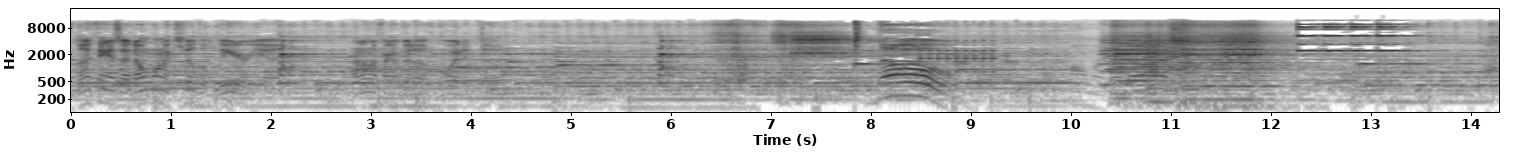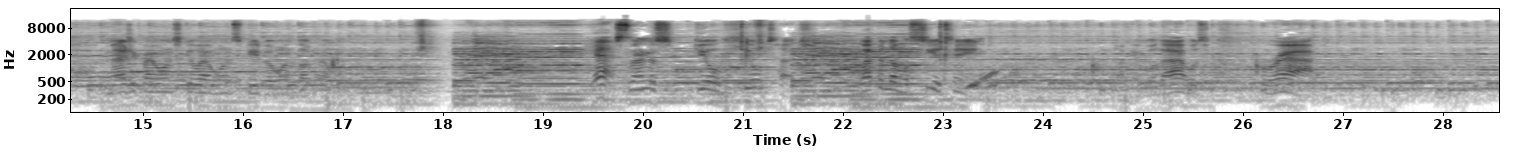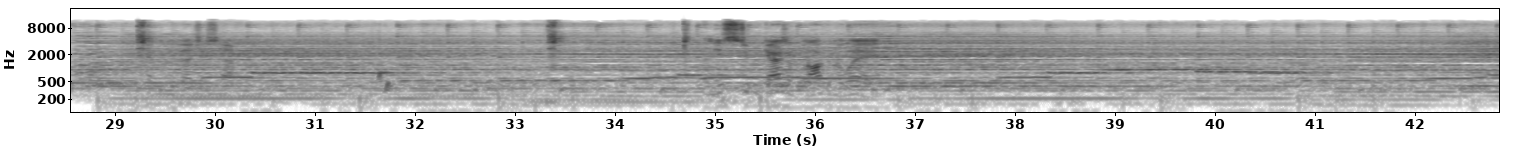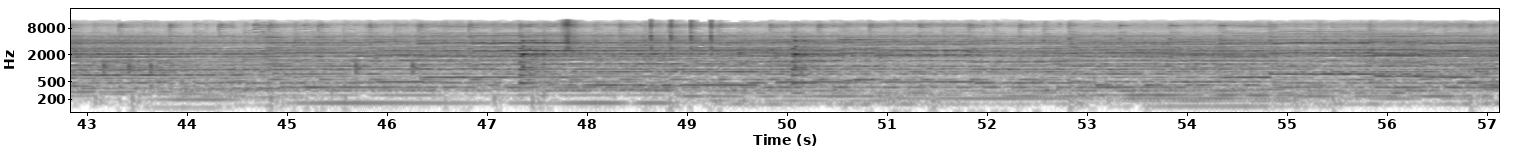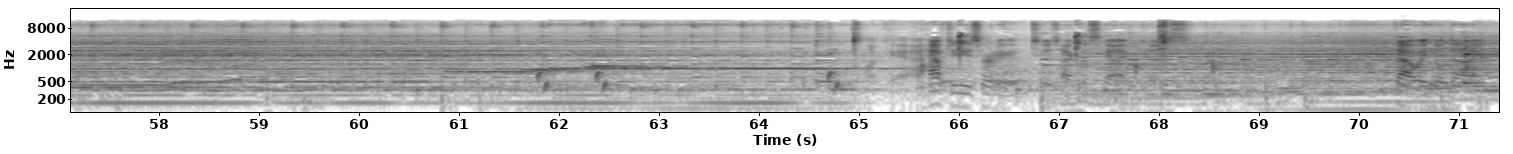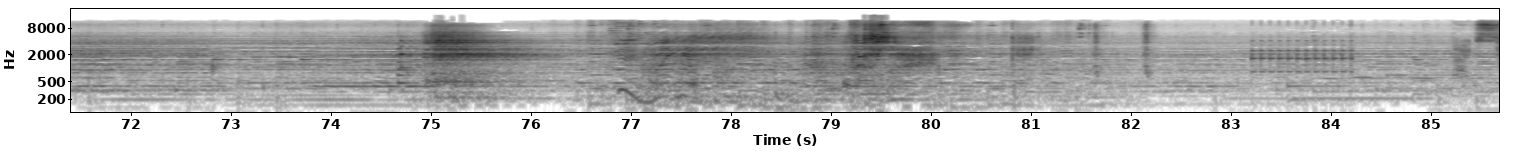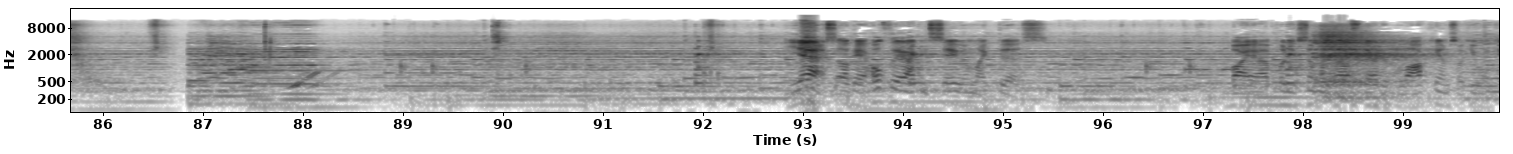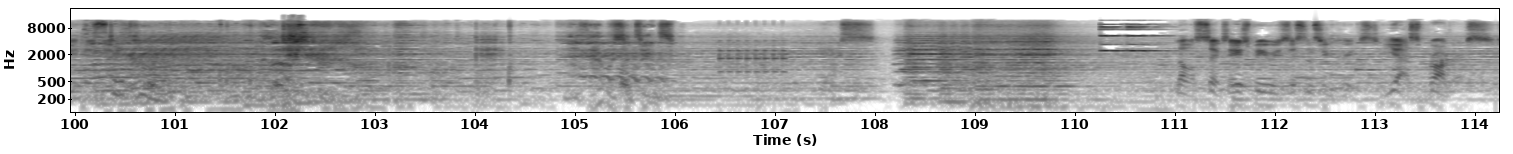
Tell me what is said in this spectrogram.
The only thing is I don't want to kill the leader yet. I don't know if I'm gonna avoid it though. No! Oh my gosh. Magic by one, skill by one, speed by one, luck by one. Yes, learn the skill Heal Touch. Weapon level C attained. Okay, well that was crap. 6, HP resistance increased. Yes, progress.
